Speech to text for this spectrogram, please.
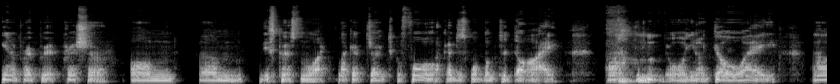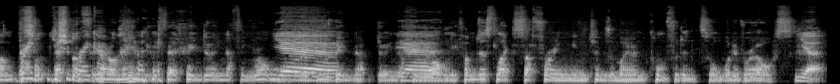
inappropriate pressure on um, this person, like like I joked before, like I just want them to die, um, or you know, go away. Um, that's break, not, that's not fair up. on them if they've been doing nothing wrong. Yeah, if you've been doing nothing yeah. wrong. If I'm just like suffering in terms of my own confidence or whatever else, yeah,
